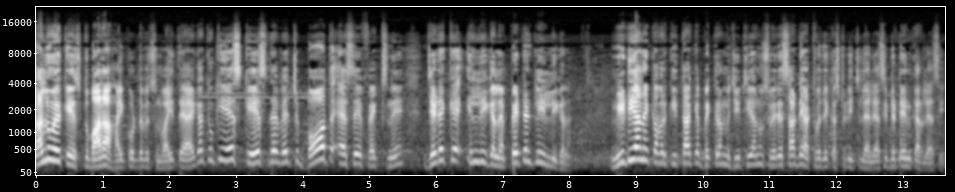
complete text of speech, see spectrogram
ਕੱਲ ਨੂੰ ਇਹ ਕੇਸ ਦੁਬਾਰਾ ਹਾਈ ਕੋਰਟ ਦੇ ਵਿੱਚ ਸੁਣਵਾਈ ਤੇ ਆਏਗਾ, ਕਿਉਂਕਿ ਇਸ ਕੇਸ ਦੇ ਵਿੱਚ ਬਹੁਤ ਐਸੇ ਇਫੈਕਟਸ ਨੇ ਜਿਹੜੇ ਕਿ ਇਲੀਗਲ ਹੈ ਪੇਟੈਂਟਲੀ ਇਲੀਗਲ ਹੈ। ਮੀਡੀਆ ਨੇ ਕਵਰ ਕੀਤਾ ਕਿ ਬਿਕਰਮ ਮਜੀਠੀਆ ਨੂੰ ਸਵੇਰੇ 8:30 ਵਜੇ ਕਸਟਡੀ 'ਚ ਲੈ ਲਿਆ ਸੀ ਡਿਟੇਨ ਕਰ ਲਿਆ ਸੀ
